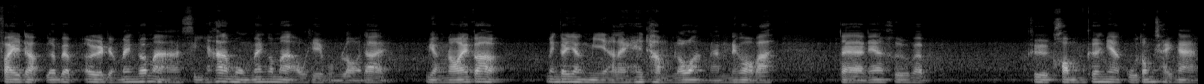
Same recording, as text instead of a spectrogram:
ไฟดับแล้วแบบเออเดี๋ยวแม่งก็มาสี่ห้าโมงแม่งก็มาโอเค ผมรอได้ อย่างน้อยก็แม่งก็ยังมีอะไรให้ทำระหว่างนั้นนึกออกปะแต่เนี่ยคือแบบ คือคอมเครื่องเนี้ยกูต้องใช้งาน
